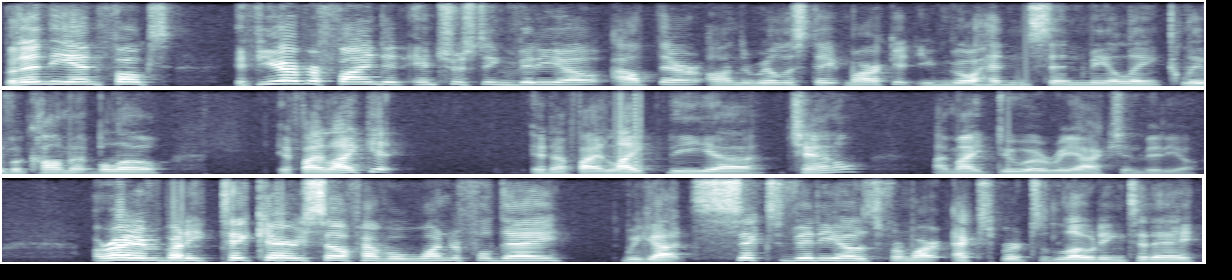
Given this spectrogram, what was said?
But in the end, folks, if you ever find an interesting video out there on the real estate market, you can go ahead and send me a link, leave a comment below. If I like it, and if I like the uh, channel, I might do a reaction video. All right, everybody, take care of yourself. Have a wonderful day. We got six videos from our experts loading today.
